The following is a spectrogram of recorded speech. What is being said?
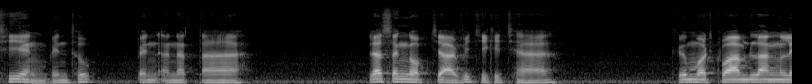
เที่ยงเป็นทุกข์เป็นอนัตตา และสงบจากวิจิกิจฉา คือหมดความลังเล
